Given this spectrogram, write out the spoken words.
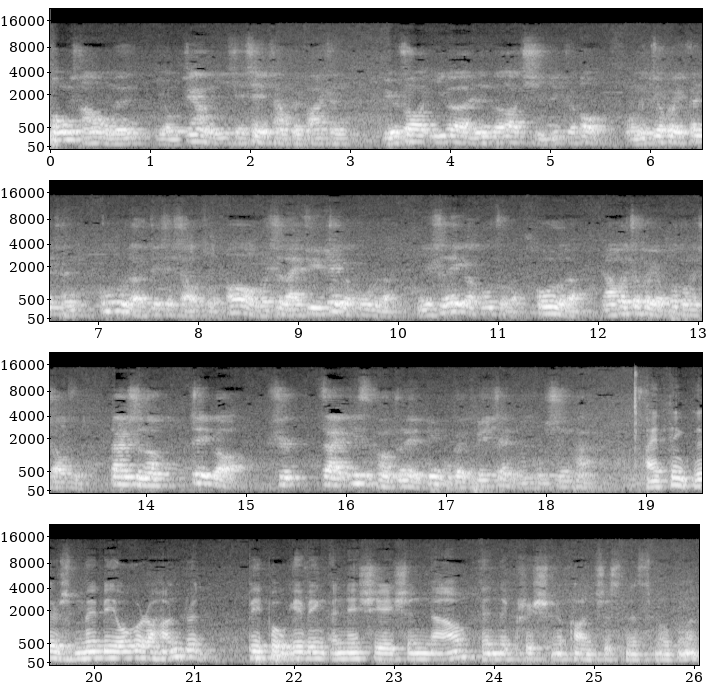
通常我们有这样的一些现象会发生，比如说一个人得到启迪之后， 我们就会分成咕噜的这些小组。哦，我是来自于这个咕噜的，你是那个咕组的咕噜的，然后就会有不同的小组。但是呢，这个是在伊斯堂之内并不被推荐的一种心态。I think there's maybe over a hundred people giving initiation now in the Krishna consciousness movement.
